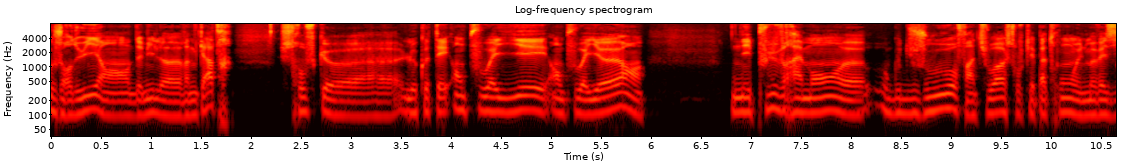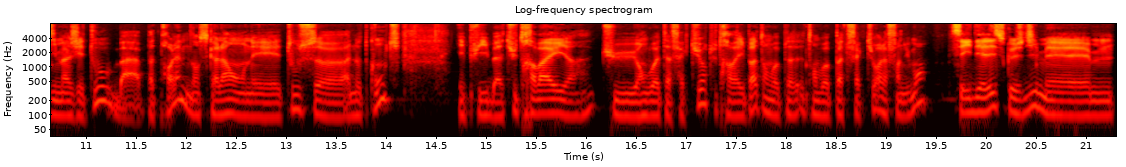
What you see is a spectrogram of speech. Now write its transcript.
aujourd'hui, en 2024, je trouve que le côté employé-employeur, n'est plus vraiment euh, au goût du jour. Enfin, tu vois, je trouve que les patrons ont une mauvaise image et tout. Bah, pas de problème. Dans ce cas-là, on est tous euh, à notre compte. Et puis, bah, tu travailles, tu envoies ta facture. Tu travailles pas, t'envoies pas, t'envoies pas de facture à la fin du mois. C'est idéaliste ce que je dis, mais hum,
